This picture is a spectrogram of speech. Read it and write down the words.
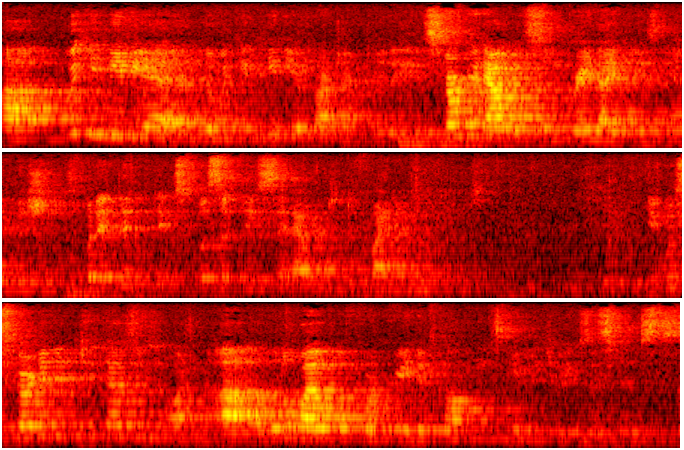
uh, Wikimedia, the Wikipedia project, really started out with some great ideas and ambitions, but it didn't explicitly set out to define a movement. It was started in 2001, uh, a little while before Creative Commons came into existence,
